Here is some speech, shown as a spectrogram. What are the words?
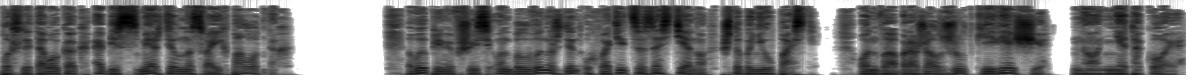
после того, как обессмертил на своих полотнах? Выпрямившись, он был вынужден ухватиться за стену, чтобы не упасть. Он воображал жуткие вещи, но не такое.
